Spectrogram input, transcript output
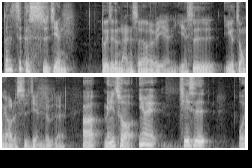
但是这个事件对这个男生而言也是一个重要的事件，对不对？啊、呃，没错，因为其实我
